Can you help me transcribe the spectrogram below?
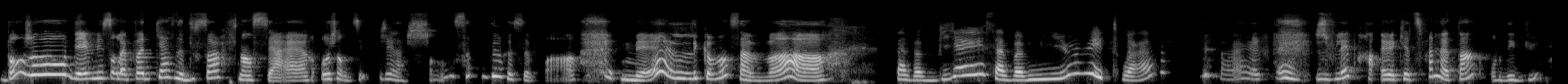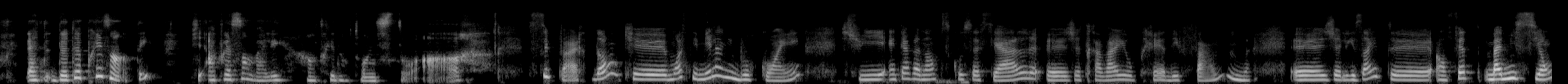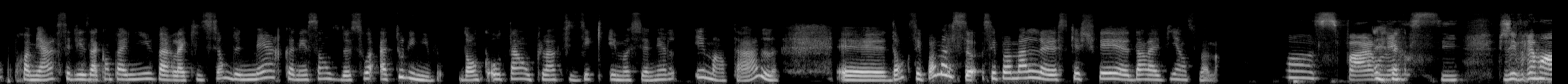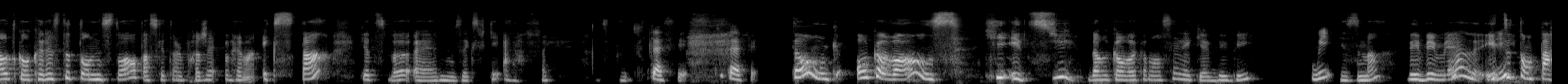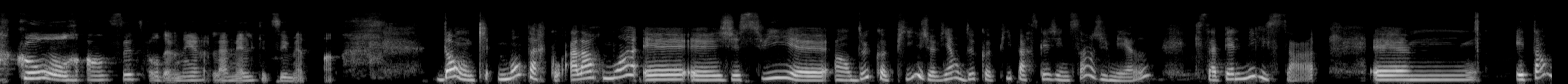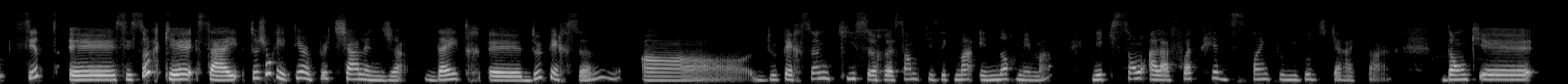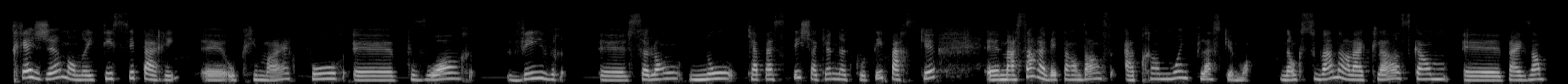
Bonjour, bienvenue sur le podcast de douceur financière. Aujourd'hui, j'ai la chance de recevoir Mel. Comment ça va? Ça va bien, ça va mieux. Et toi? Super! Je voulais euh, que tu prennes le temps au début de te présenter, puis après ça, on va aller rentrer dans ton histoire. Super. Donc, euh, moi, c'est Mélanie Bourgoin. Je suis intervenante psychosociale. Euh, je travaille auprès des femmes. Euh, je les aide. en fait, ma mission première, c'est de les accompagner vers l'acquisition d'une meilleure connaissance de soi à tous les niveaux. Donc, autant au plan physique, émotionnel et mental. donc, c'est pas mal ça. C'est pas mal ce que je fais dans la vie en ce moment. Oh, super, merci. j'ai vraiment hâte qu'on connaisse toute ton histoire parce que tu as un projet vraiment excitant que tu vas euh, nous expliquer à la fin Tout à fait, tout à fait. Donc, on commence. Qui es-tu? Donc, on va commencer avec euh, bébé. Oui. Quasiment. Bébé Mel. Et tout ton parcours ensuite pour devenir la Mel que tu es maintenant. Donc, mon parcours. Alors, moi, euh, euh, je suis euh, en deux copies. Je viens en deux copies parce que j'ai une sœur jumelle qui s'appelle Mélissa. étant petite, c'est sûr que ça a toujours été un peu challengeant d'être deux personnes, deux personnes qui se ressemblent physiquement énormément, mais qui sont à la fois très distinctes au niveau du caractère. Donc, très jeune, on a été séparés au primaire pour euh, pouvoir vivre euh, selon nos capacités chacun de notre côté parce que ma soeur avait tendance à prendre moins de place que moi. Donc, souvent dans la classe, quand, par exemple,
